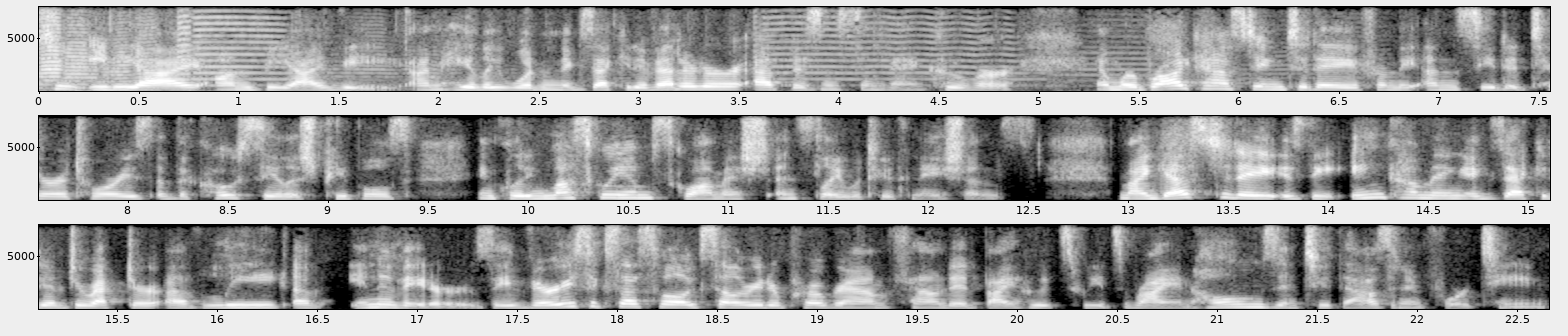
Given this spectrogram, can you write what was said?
to EDI on BIV. I'm Hayley Woodin, Executive Editor at Business in Vancouver and we're broadcasting today from the unceded territories of the Coast Salish peoples, including Musqueam, Squamish, and Tsleil-Waututh nations. My guest today is the incoming executive director of League of Innovators, a very successful accelerator program founded by Hootsuite's Ryan Holmes in 2014.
